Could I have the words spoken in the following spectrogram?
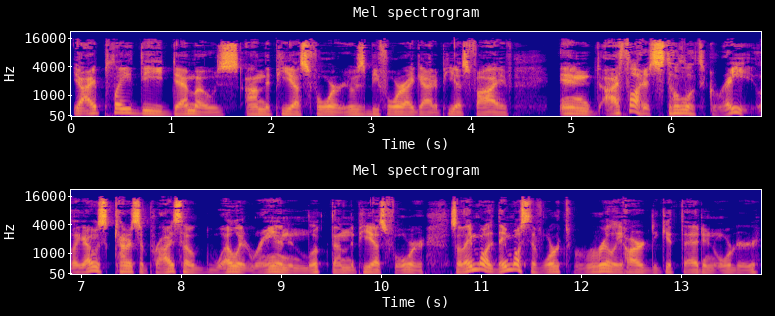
Yeah, I played the demos on the PS4. It was before I got a PS5, and I thought it still looked great. Like I was kind of surprised how well it ran and looked on the PS4. So they must they must have worked really hard to get that in order.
